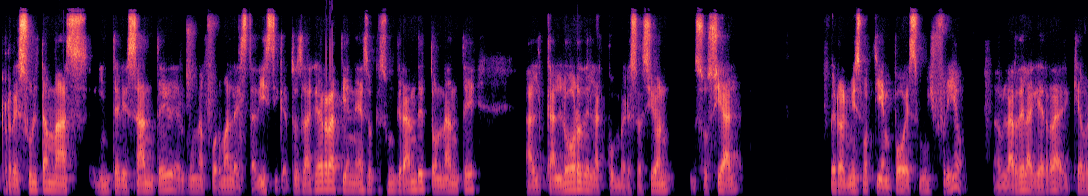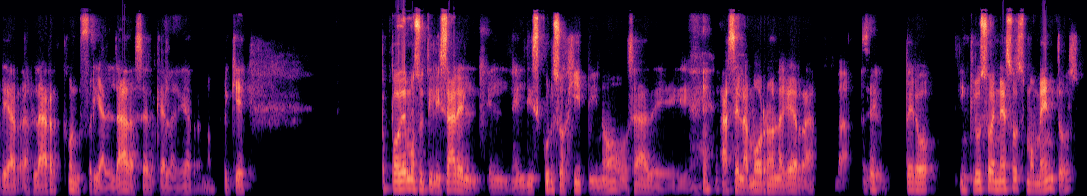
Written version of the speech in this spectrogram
resulta más interesante de alguna forma la estadística. Entonces la guerra tiene eso, que es un gran detonante al calor de la conversación social, pero al mismo tiempo es muy frío. Hablar de la guerra hay que hablar, con frialdad acerca de la guerra, ¿no? Porque podemos utilizar el, discurso hippie, ¿no? O sea, de hace el amor, no la guerra. Pero incluso en esos momentos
